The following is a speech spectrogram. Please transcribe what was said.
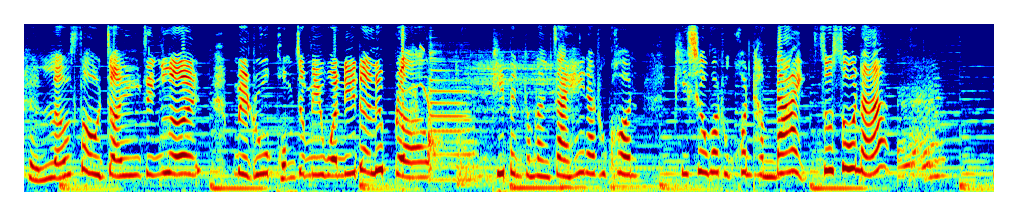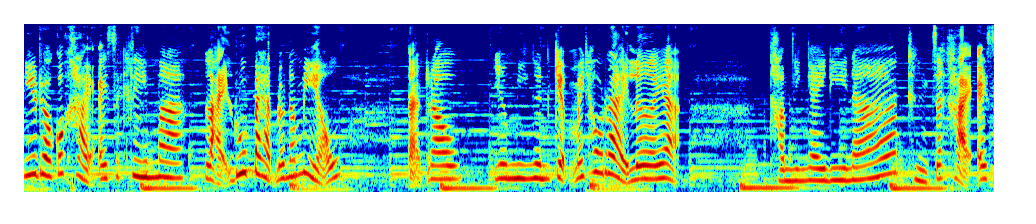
เห็นแล้วเศร้าใจจริงๆเลย ไม่รู้ผมจะมีวันนี้ได้หรือเปล่า พี่เป็นกำลังใจให้นะทุกคน พี่เชื่อว่าทุกคนทำได้ สู้ๆนะ นี่เราก็ขายไอศครีมมาหลายรูปแบบแล้วนะเหมียว แต่เรายังมีเงินเก็บไม่เท่าไหร่เลยอะทำยังไงดีนะ ถึงจะขายไอศ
